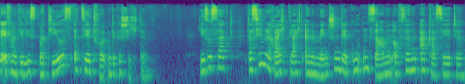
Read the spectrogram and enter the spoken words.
Der Evangelist Matthäus erzählt folgende Geschichte. Jesus sagt, das Himmelreich gleicht einem Menschen, der guten Samen auf seinen Acker säte.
